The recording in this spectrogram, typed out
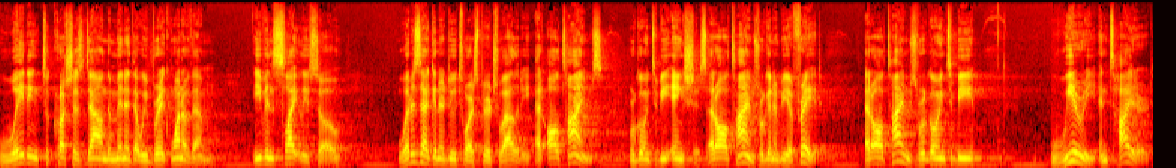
waiting to crush us down the minute that we break one of them, even slightly so, what is that going to do to our spirituality? At all times, we're going to be anxious. At all times, we're going to be afraid. At all times, we're going to be weary and tired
